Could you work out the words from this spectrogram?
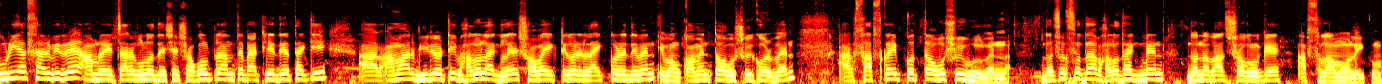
কুরিয়ার সার্ভিসে আমরা এই চারাগুলো দেশের সকল প্রান্তে পাঠিয়ে দিয়ে থাকি। আর আমার ভিডিওটি ভালো লাগলে সবাই একটি করে লাইক করে দেবেন এবং কমেন্ট তো অবশ্যই করবেন। আর সাবস্ক্রাইব করতে অবশ্যই ভুলবেন না। দর্শক শ্রোতা, ভালো থাকবেন। ধন্যবাদ সকলকে। আসসালামু আলাইকুম।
